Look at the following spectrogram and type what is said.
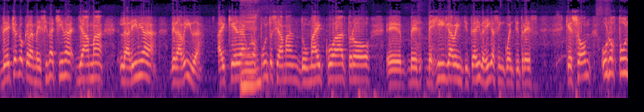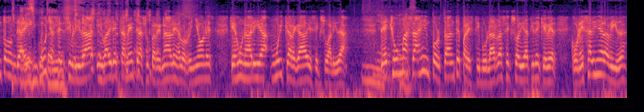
De hecho, es lo que la medicina china llama la línea de la vida. Ahí quedan unos puntos que se llaman Dumai 4, eh, ve- vejiga 23 y vejiga 53 que son unos puntos donde hay 51. mucha sensibilidad y va directamente a las suprarrenales, a los riñones, que es un área muy cargada de sexualidad. De hecho, un masaje importante para estimular la sexualidad tiene que ver con esa línea de la vida,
